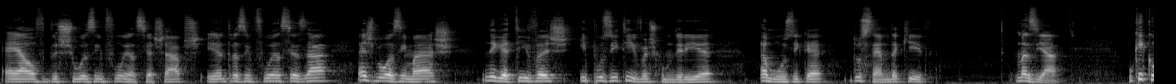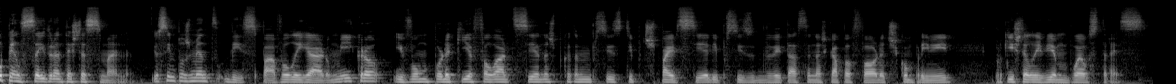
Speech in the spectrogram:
é alvo das suas influências, sabes? E entre as influências há as boas e más, negativas e positivas, como diria a música do Sam da Kid. Mas já, yeah, o que é que eu pensei durante esta semana? Eu simplesmente disse, pá, vou ligar o micro e vou-me pôr aqui a falar de cenas porque eu também preciso tipo de espairecer e preciso de deitar cenas cá para fora, descomprimir, porque isto alivia-me o stress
